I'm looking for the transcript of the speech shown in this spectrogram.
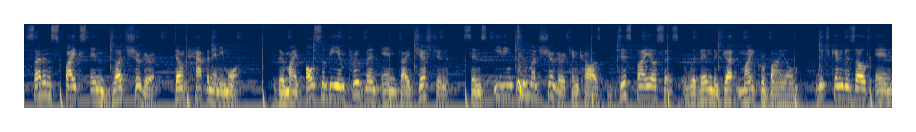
sudden spikes in blood sugar don't happen anymore. There might also be improvement in digestion since eating too much sugar can cause dysbiosis within the gut microbiome which can result in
